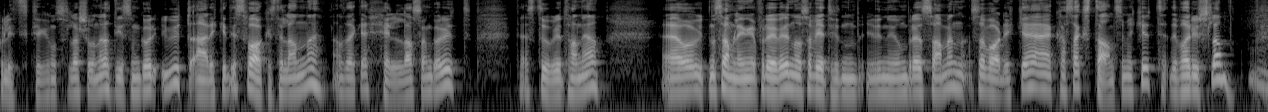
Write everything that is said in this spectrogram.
politiske konstellasjoner. At de som går ut, er ikke de svakeste landene. Altså, det er ikke Hellas som går ut, det er Storbritannia. Uh, og uten sammenligning for øvrig, når Sovjetunionen brøt sammen, så var det ikke Kasakhstan som gikk ut, det var Russland. Mm.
